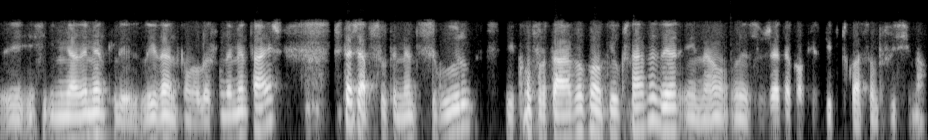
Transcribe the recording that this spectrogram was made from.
e nomeadamente lidando com valores fundamentais, esteja absolutamente seguro e confortável com aquilo que está a fazer e não sujeito a qualquer tipo de coação profissional.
